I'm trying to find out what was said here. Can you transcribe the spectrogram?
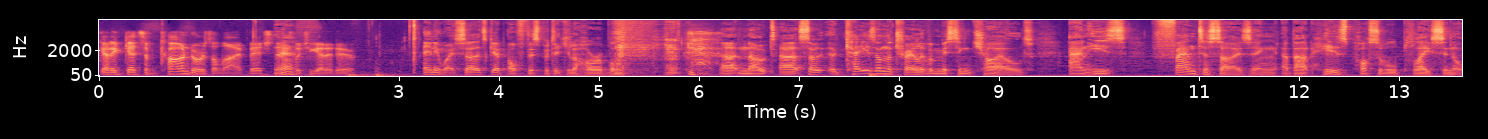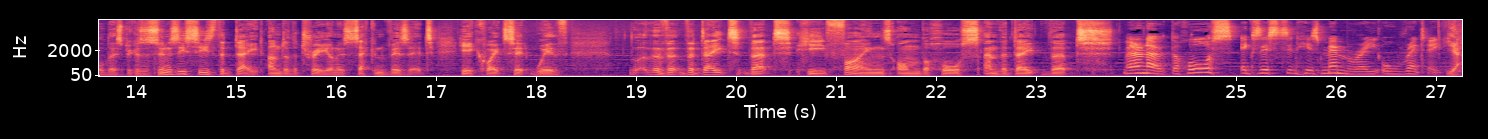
Got to get some condors alive, bitch. That's Yeah. what you got to do. Anyway, so let's get off this particular horrible uh, note. Uh, so uh, Kay is on the trail of a missing child, and he's fantasizing about his possible place in all this because as soon as he sees the date under the tree on his second visit, he equates it with the, the, the date that he finds on the horse and the date that No, no, no. The horse exists in his memory already. Yeah.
